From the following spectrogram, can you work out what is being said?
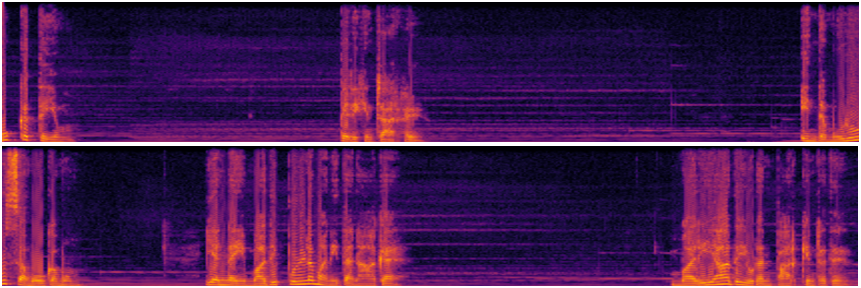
ஊக்கத்தையும் பெறுகின்றார்கள். இந்த முழு சமூகமும் என்னை மதிப்புள்ள மனிதனாக மரியாதையுடன் பார்க்கின்றது.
